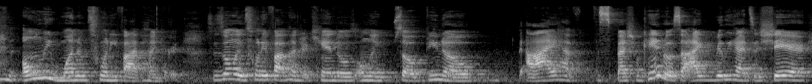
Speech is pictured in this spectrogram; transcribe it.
and only one of 2,500. So there's only 2,500 candles, only, so, you know, I have special candles, so I really had to share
